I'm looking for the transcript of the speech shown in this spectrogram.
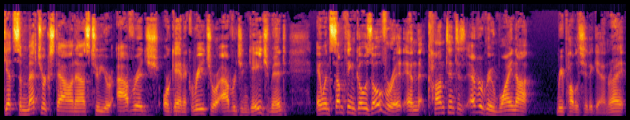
get some metrics down as to your average organic reach or average engagement. And when something goes over it and the content is evergreen, why not republish it again, right?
